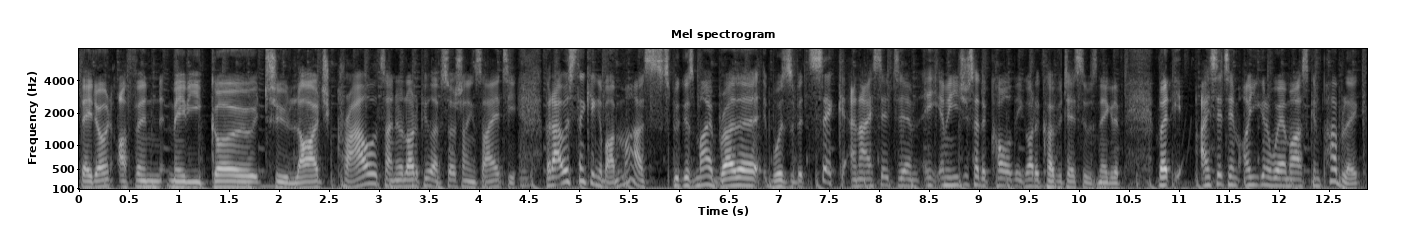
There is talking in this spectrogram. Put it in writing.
They don't often maybe go to large crowds. I know a lot of people have social anxiety, but I was thinking about masks because my brother was a bit sick, and I said to him, I mean, he just had a cold. He got a COVID test. It was negative. But I said to him, "Are you going to wear a mask in public?"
